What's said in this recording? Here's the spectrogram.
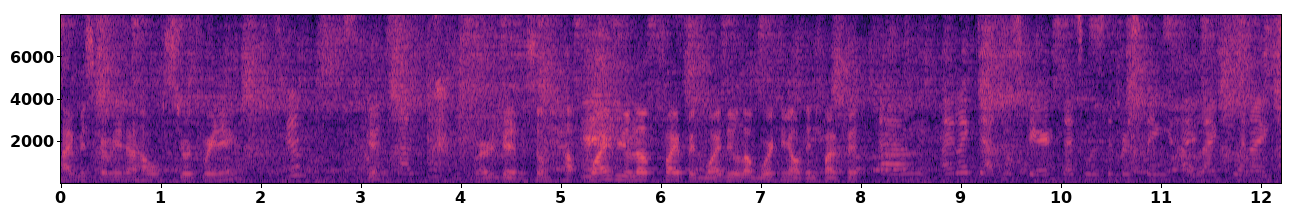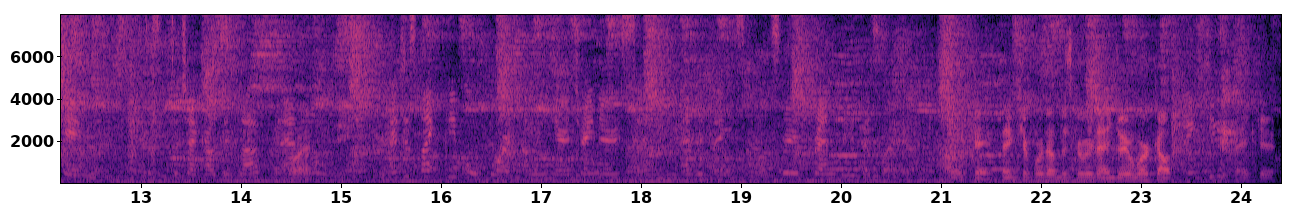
Hi, Miss Karina. How's your training? Good. Good. Very good. So, how, why do you love TribeFit? Why do you love working out in TribeFit? Um, I like the atmosphere. That was the first thing I liked when I came to, to check out the club. And Alright. I just like people who are coming here, trainers and everything. So it's very friendly. That's why I like. Okay. Thank you for that, Miss Karina. Enjoy your workout. Thank you. Thank you.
